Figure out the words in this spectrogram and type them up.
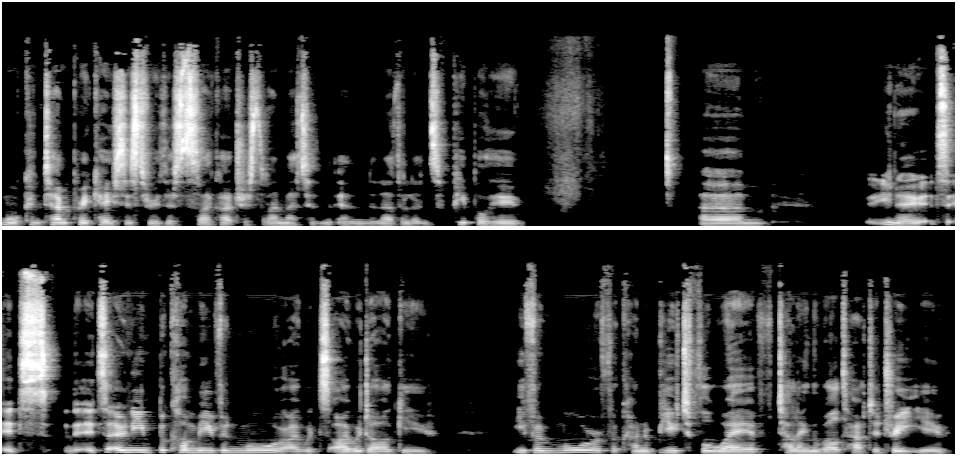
more contemporary cases through this psychiatrist that I met in, in the Netherlands. Of people who, um, you know, it's it's it's only become even more. I would I would argue, even more of a kind of beautiful way of telling the world how to treat you,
